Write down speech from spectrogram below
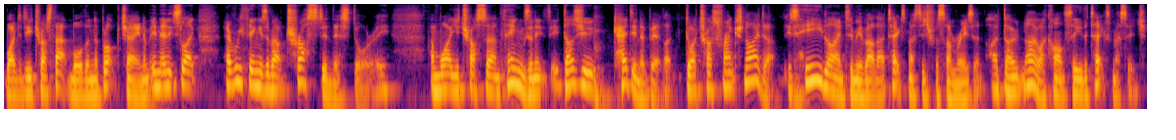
Why did he trust that more than the blockchain? I mean, and it's like everything is about trust in this story and why you trust certain things. And it, it does you head in a bit. Like, do I trust Frank Schneider? Is he lying to me about that text message for some reason? I don't know. I can't see the text message.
